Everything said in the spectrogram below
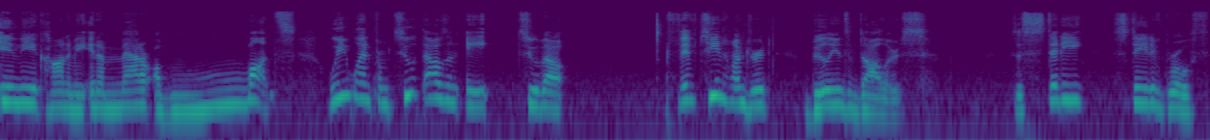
in the economy in a matter of months. We went from 2008 to about 1500 billions of dollars a steady state of growth.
